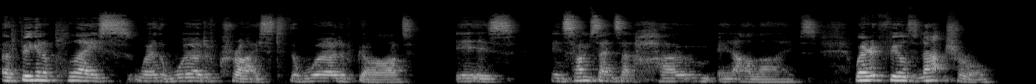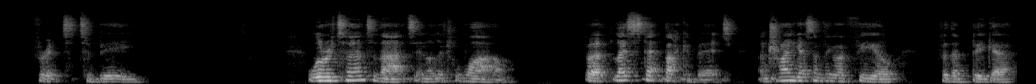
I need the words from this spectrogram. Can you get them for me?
of being in a place where the word of Christ, the word of God, is in some sense at home in our lives, where it feels natural for it to be. We'll return to that in a little while, but let's step back a bit and try and get something of a feel for the bigger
